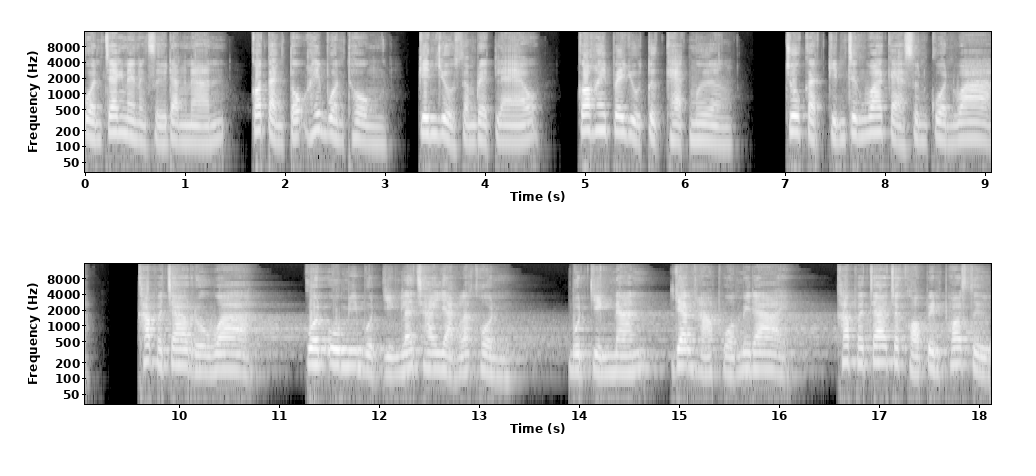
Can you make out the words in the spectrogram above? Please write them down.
กวนแจ้งในหนังสือดังนั้น ก็แต่งโต๊ะให้บวนทง กินอยู่สำเร็จแล้ว ก็ให้ไปอยู่ตึกแขกเมือง จูกัดกินจึงว่าแก่ซุนกวนว่า ข้าพเจ้ารู้ว่า กวนอูมีบุตรหญิงและชายอย่างละคน บุตรหญิงนั้นยังหาผัวไม่ได้ ข้าพเจ้าจะขอเป็นพ่อสื่อ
